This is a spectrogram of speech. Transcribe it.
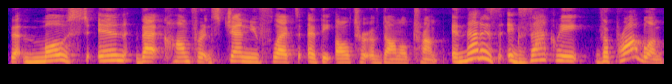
that most in that conference genuflect at the altar of Donald Trump. And that is exactly the problem.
